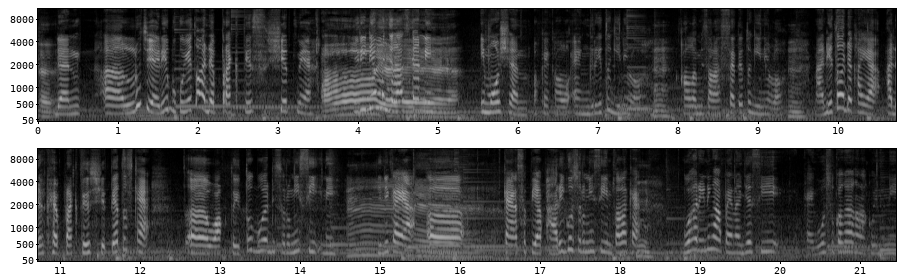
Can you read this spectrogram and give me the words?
Eh. dan eh, lucu ya dia bukunya tuh ada practice sheetnya. Oh, Jadi dia iya, menjelaskan iya, nih. iya, iya. emotion. Oke kalau angry itu gini loh. Hmm, kalau misalnya sad itu gini loh. Hmm, nah dia tuh ada kayak ada kayak practice sheetnya terus kayak eh, waktu itu gue disuruh ngisi nih. Hmm, Jadi kayak, iya, eh, iya, kayak setiap hari gue suruh ngisi. Misalnya kayak Hmm. gue hari ini ngapain aja sih kayak gue suka nggak ngelakuin ini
